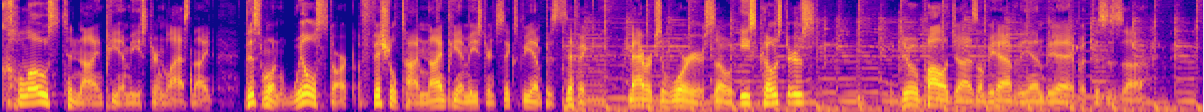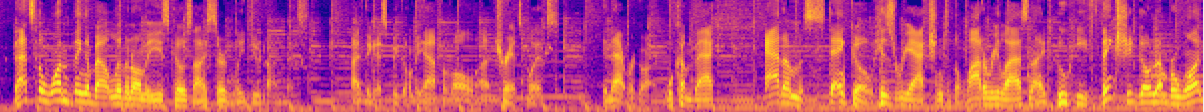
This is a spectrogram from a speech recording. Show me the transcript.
close to 9 p.m. Eastern last night. This one will start official time, 9 p.m. Eastern, 6 p.m. Pacific. Mavericks and Warriors. So East Coasters, I do apologize on behalf of the NBA, but this is uh, that's the one thing about living on the East Coast I certainly do not miss. I think I speak on behalf of all uh, transplants in that regard. We'll come back. Adam Stanco, his reaction to the lottery last night, who he thinks should go number one,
